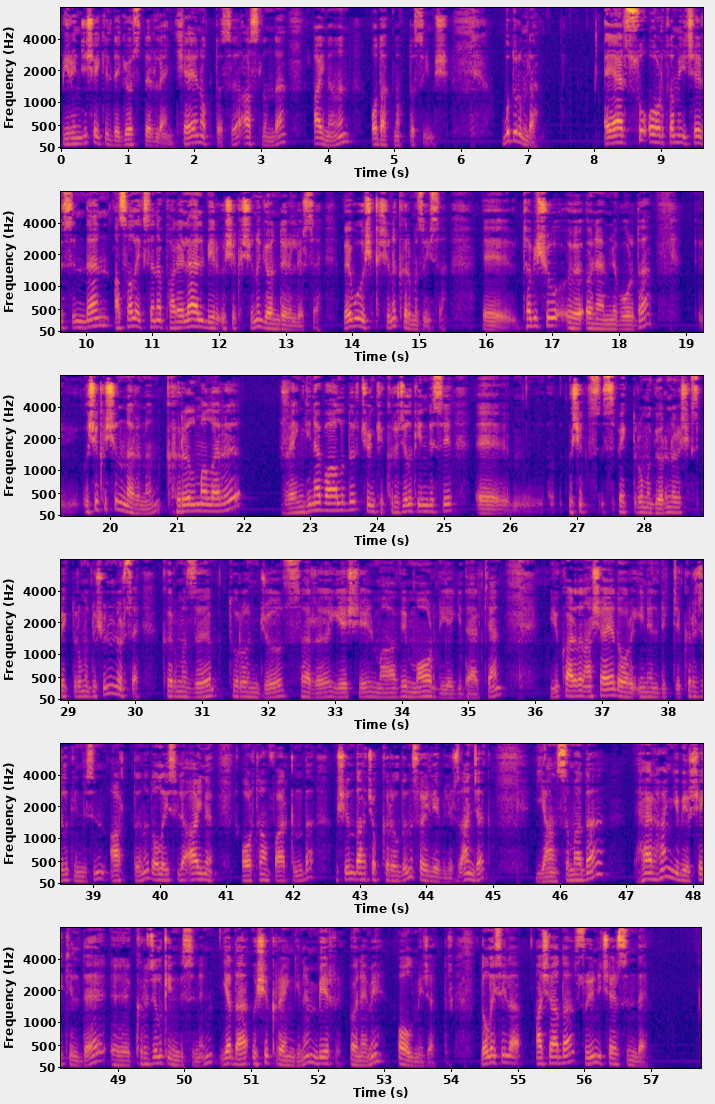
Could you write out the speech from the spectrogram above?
birinci şekilde gösterilen K noktası aslında aynanın odak noktasıymış. Bu durumda eğer su ortamı içerisinden asal eksene paralel bir ışık ışını gönderilirse ve bu ışık ışını kırmızıysa. E, tabii şu e, önemli burada. E, ışık ışınlarının kırılmaları rengine bağlıdır. Çünkü kırıcılık indisi e, ışık spektrumu, görünür ışık spektrumu düşünülürse kırmızı, turuncu, sarı, yeşil, mavi, mor diye giderken yukarıdan aşağıya doğru inildikçe kırıcılık indisinin arttığını dolayısıyla aynı ortam farkında ışığın daha çok kırıldığını söyleyebiliriz. Ancak yansımada herhangi bir şekilde e, kırıcılık indisinin ya da ışık renginin bir önemi olmayacaktır. Dolayısıyla aşağıda suyun içerisinde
